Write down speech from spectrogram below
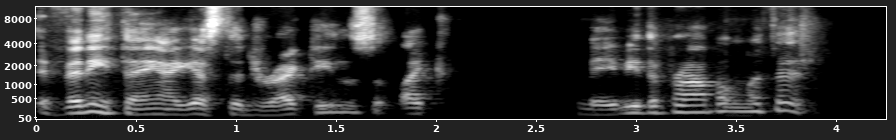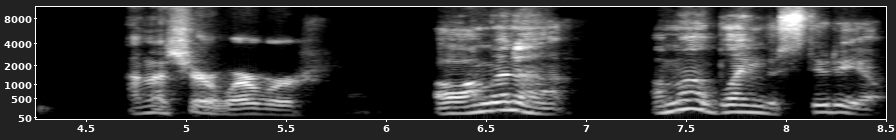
if anything, I guess the directing's like maybe the problem with it. I'm not sure where we're. Oh, I'm gonna I'm gonna blame the studio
